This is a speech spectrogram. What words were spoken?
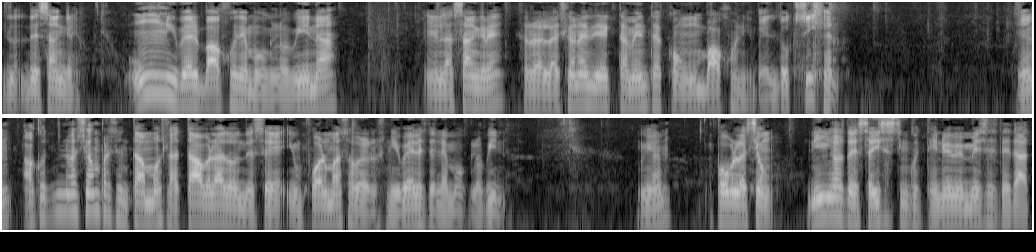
de sangre. Un nivel bajo de hemoglobina en la sangre se relaciona directamente con un bajo nivel de oxígeno a continuación presentamos la tabla donde se informa sobre los niveles de la hemoglobina. bien, Población. Niños de 6 a 59 meses de edad.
